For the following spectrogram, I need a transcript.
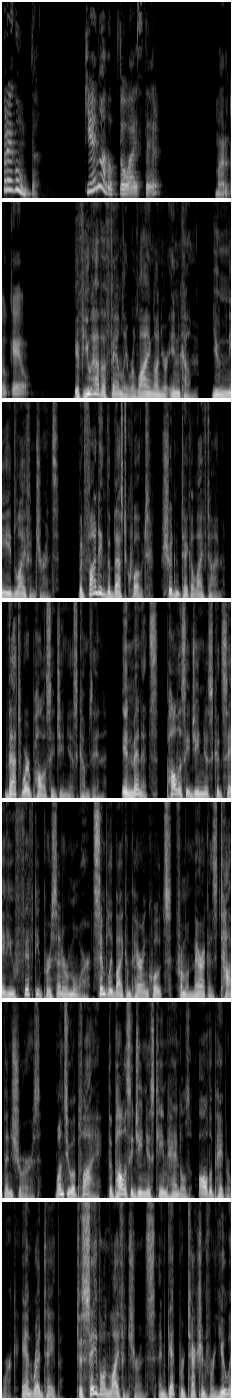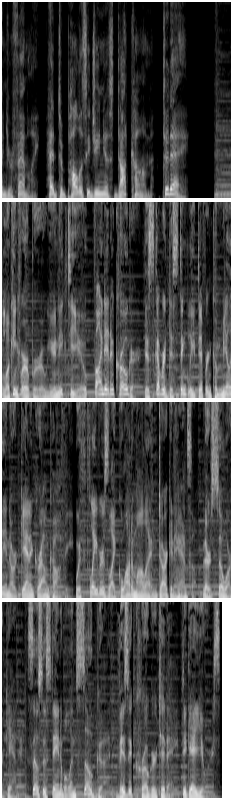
Pregunta. ¿Quién adoptó a Ester? Mardoqueo. If you have a family relying on your income, you need life insurance. But finding the best quote shouldn't take a lifetime. That's where Policy Genius comes in. In minutes, Policy Genius could save you 50% or more simply by comparing quotes from America's top insurers. Once you apply, the Policy Genius team handles all the paperwork and red tape. To save on life insurance and get protection for you and your family, head to policygenius.com today. Looking for a brew unique to you? Find it at Kroger. Discover distinctly different chameleon organic ground coffee with flavors like Guatemala and Dark and Handsome. They're so organic, so sustainable, and so good. Visit Kroger today to get yours.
